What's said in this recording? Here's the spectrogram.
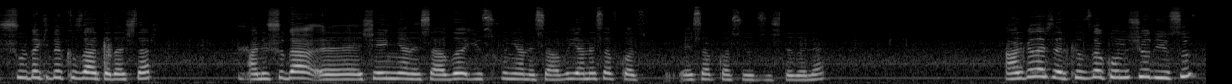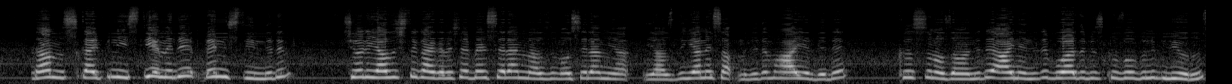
şuradaki de kız arkadaşlar. Hani şu da e, şeyin yan hesabı, Yusuf'un yan hesabı. Yan hesap kas hesap kasıyoruz işte böyle. Arkadaşlar kızla konuşuyordu Yusuf. Tamam? Skype'ini isteyemedi. Ben isteyeyim dedim. Şöyle yazıştık arkadaşlar. Ben selam yazdım. O selam ya- yazdı. Yan hesap mı dedim. Hayır dedi. Kızsın o zaman dedi. Aynen dedi. Bu arada biz kız olduğunu biliyoruz.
